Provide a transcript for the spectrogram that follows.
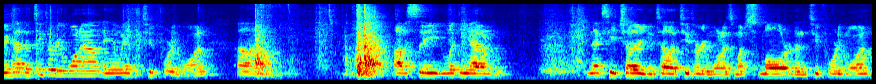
We have the 231 out and then we have the 241. Um, obviously, looking at them next to each other, you can tell the 231 is much smaller than the 241.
